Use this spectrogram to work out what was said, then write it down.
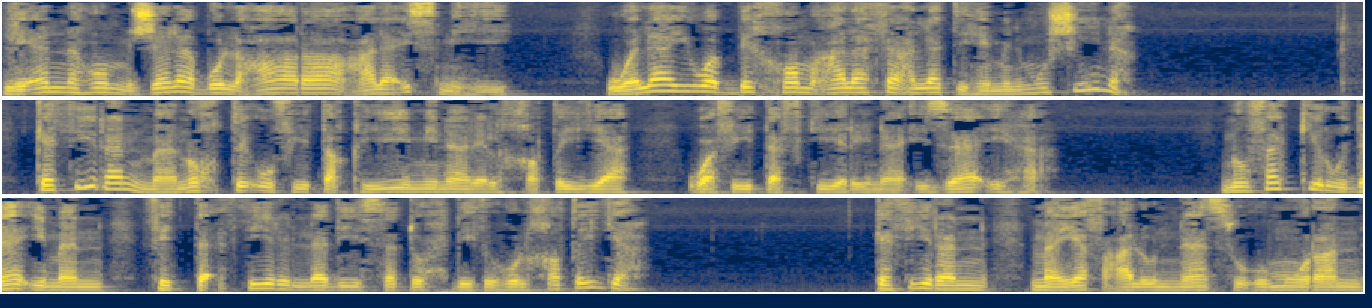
لأنهم جلبوا العار على اسمه ولا يوبخهم على فعلتهم المشينة. كثيرا ما نخطئ في تقييمنا للخطية وفي تفكيرنا إزائها. نفكر دائما في التأثير الذي ستحدثه الخطية. كثيرا ما يفعل الناس امورا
